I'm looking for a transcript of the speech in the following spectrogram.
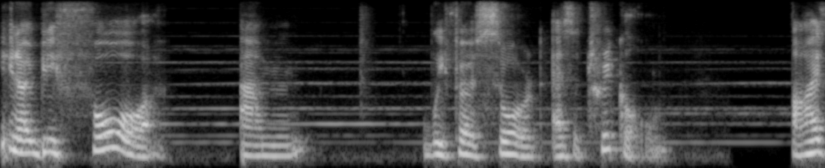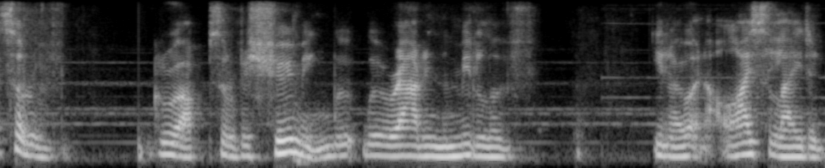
you know before um, we first saw it as a trickle I sort of grew up sort of assuming we, we were out in the middle of you know an isolated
